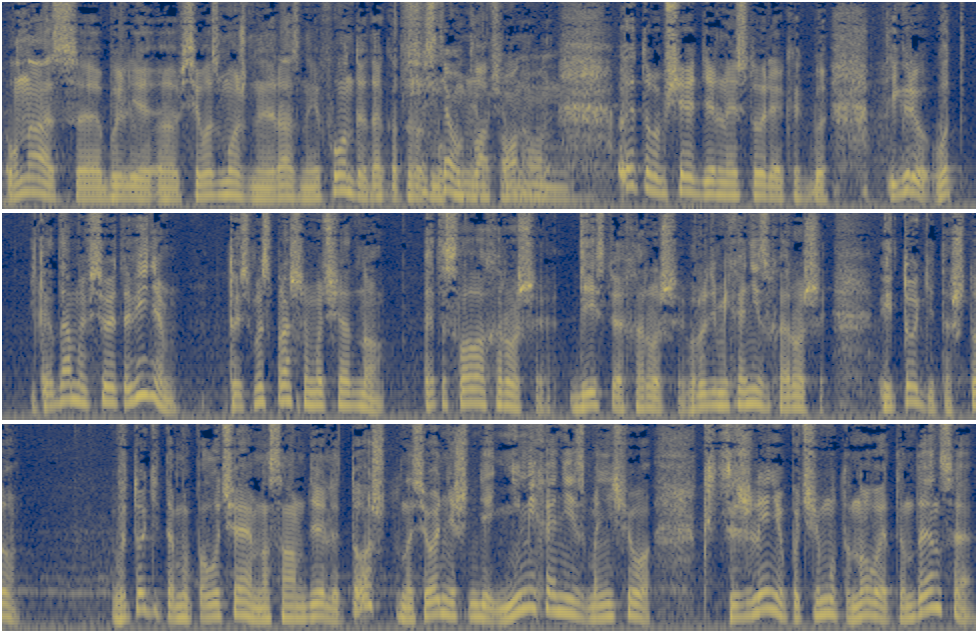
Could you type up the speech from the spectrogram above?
У нас э, были э, всевозможные разные фонды, да, которых Система мы помним Платон, очень много. Он... Это вообще отдельная история, как бы. И говорю, вот и когда мы все это видим, то есть мы спрашиваем очень одно. Это слова хорошие, действия хорошие, вроде механизм хороший. Итоги-то что? В итоге-то мы получаем на самом деле то, что на сегодняшний день ни механизма, ничего. К сожалению, почему-то новая тенденция,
